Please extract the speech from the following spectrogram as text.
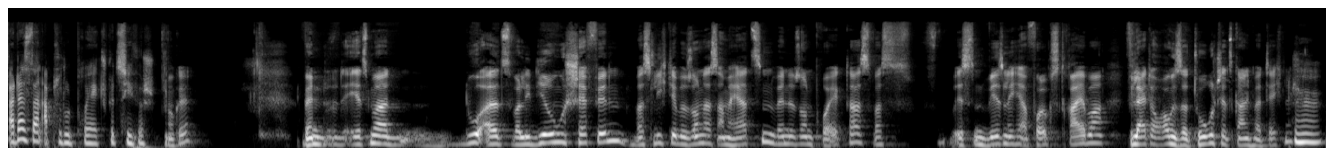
Aber das ist dann absolut projektspezifisch. Okay. Wenn jetzt mal du als Validierungschefin, was liegt dir besonders am Herzen, wenn du so ein Projekt hast? Was ist ein wesentlicher Erfolgstreiber? Vielleicht auch organisatorisch, jetzt gar nicht mehr technisch? Mhm.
